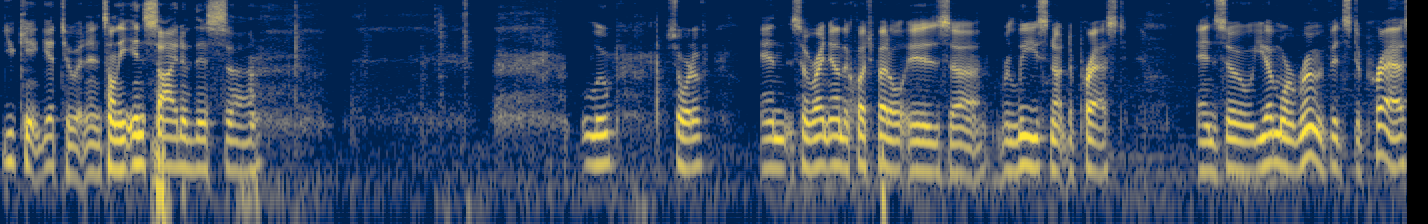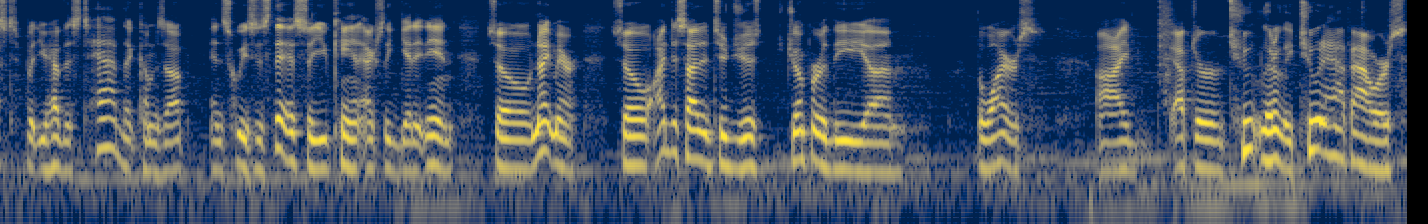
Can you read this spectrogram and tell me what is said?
you can't get to it, and it's on the inside of this uh, loop, sort of. And so right now the clutch pedal is uh, released, not depressed. And so you have more room if it's depressed, but you have this tab that comes up and squeezes this so you can't actually get it in. So nightmare. So I decided to just jumper the uh, the wires. I after two literally two and a half hours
